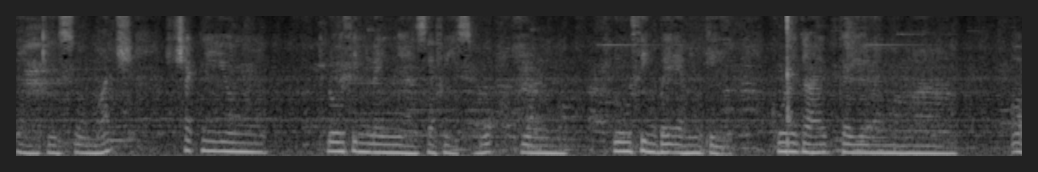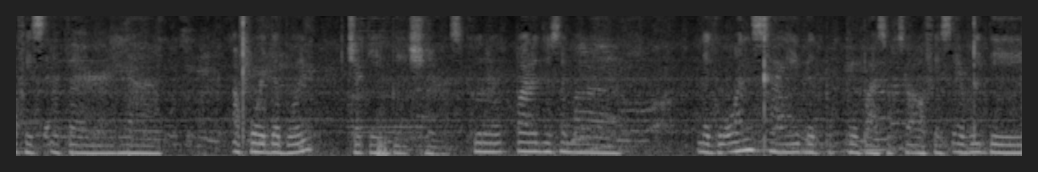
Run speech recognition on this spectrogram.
Thank you so much. Check niyo yung clothing line niya sa Facebook, yung Clothing by MNK. Kung naghahanap kayo ng mga office attire na affordable, check yung page niya. Siguro para doon sa mga nag-on-site, nagpupasok sa office everyday,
